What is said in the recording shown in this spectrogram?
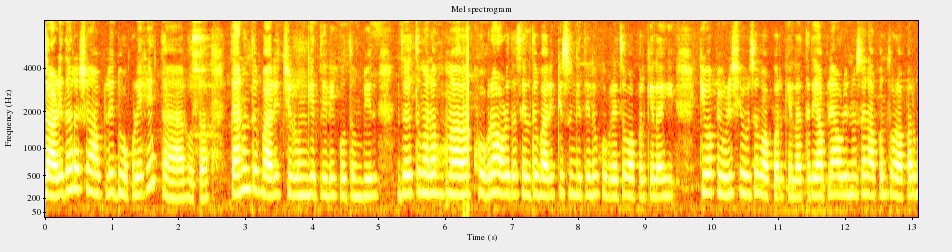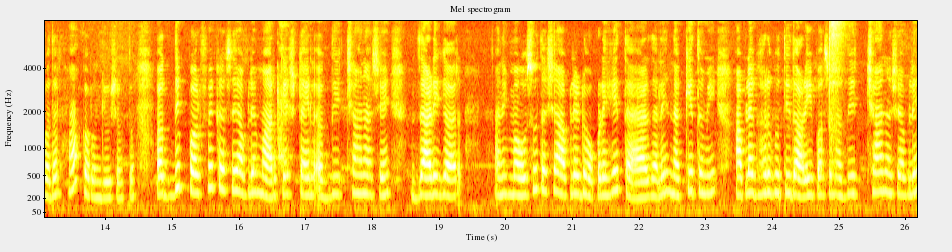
जाळीदार असे आपले ढोकळे हे तयार होतात. त्यानंतर बारीक चिरून घेतलेली कोथिंबीर. जर तुम्हाला खोबरं आवडत असेल तर बारीक किसून घेतलेलं खोबऱ्याचा वापर केलाही किंवा पिवळी शेवचा वापर केला तरी आपल्या आवडीनुसार आपण थोडाफार बदल हा करून घेऊ शकतो. अगदी परफेक्ट असे आपले मार्केट स्टाईल अगदी छान असे जाडीगार आणि मऊसूत असे आपले ढोकळे हे तयार झाले. नक्की तुम्ही आपल्या घरगुती डाळीपासून अगदी छान असे आपले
